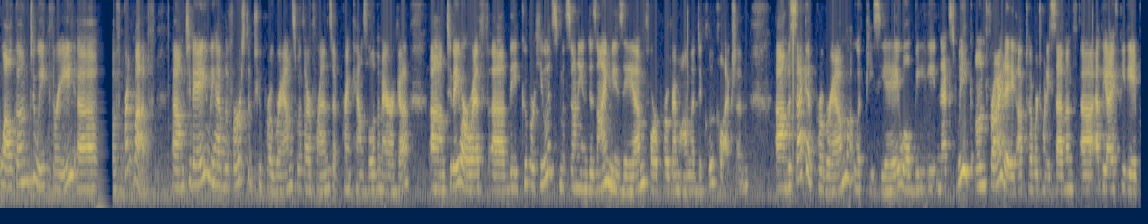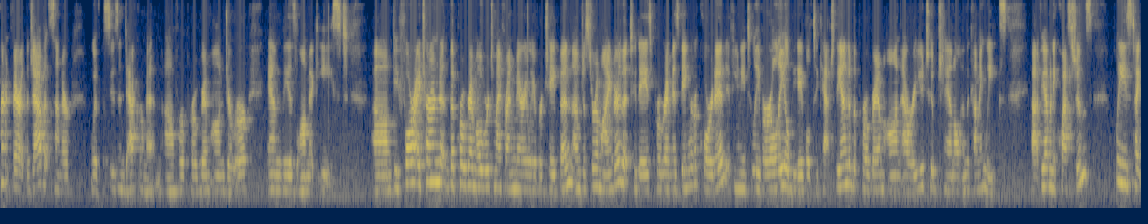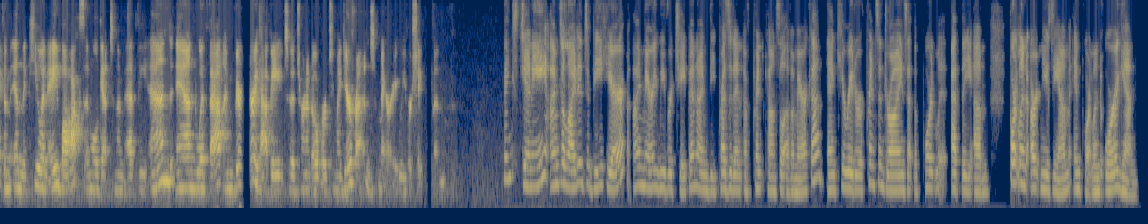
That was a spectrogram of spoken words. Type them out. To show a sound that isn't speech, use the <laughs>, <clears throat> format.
welcome to week three of Print Month. Um, today we have the first of two programs with our friends at Print Council of America. Um, today we're with uh, the Cooper Hewitt Smithsonian Design Museum for a program on the Decloux collection. Um, the second program with PCA will be next week on Friday, October 27th, uh, at the IFPDA Print Fair at the Javits Center with Susan Dackerman uh, for a program on Durer and the Islamic East. Um, before I turn the program over to my friend Mary Weaver Chapin, um, just a reminder that today's program is being recorded. If you need to leave early, you'll be able to catch the end of the program on our YouTube channel in the coming weeks. Uh, if you have any questions, please type them in the Q&A box and we'll get to them at the end. And with that, I'm very, very happy to turn it over to my dear friend, Mary Weaver Chapin. Thanks, Jenny. I'm delighted to be here. I'm Mary Weaver Chapin. I'm the president of Print Council of America and curator of prints and drawings at the Portland at the um, Portland Art Museum in Portland, Oregon.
